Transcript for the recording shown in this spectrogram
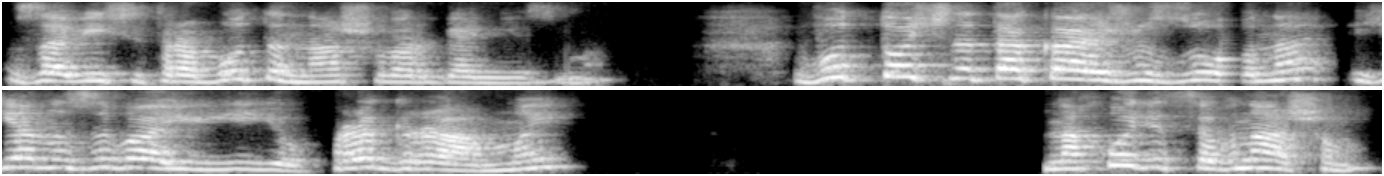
зависит работа нашего организма. Вот точно такая же зона, я называю ее программой, находится в нашем,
